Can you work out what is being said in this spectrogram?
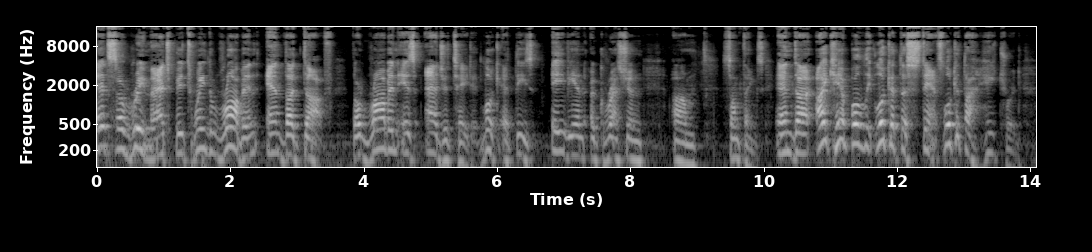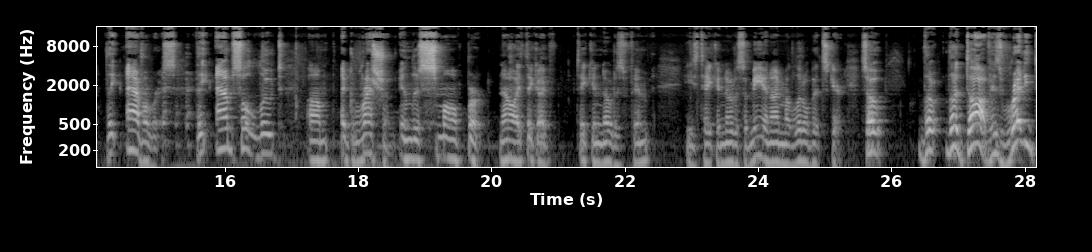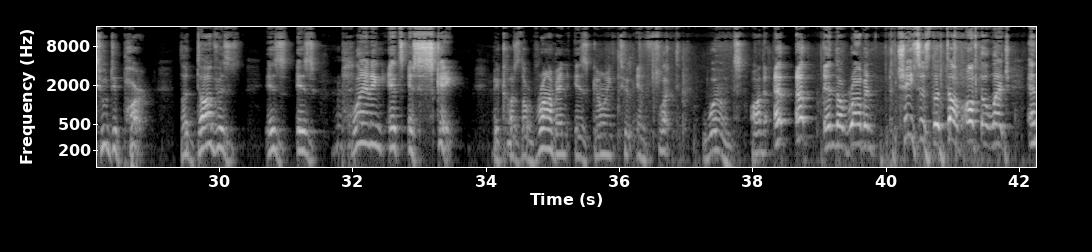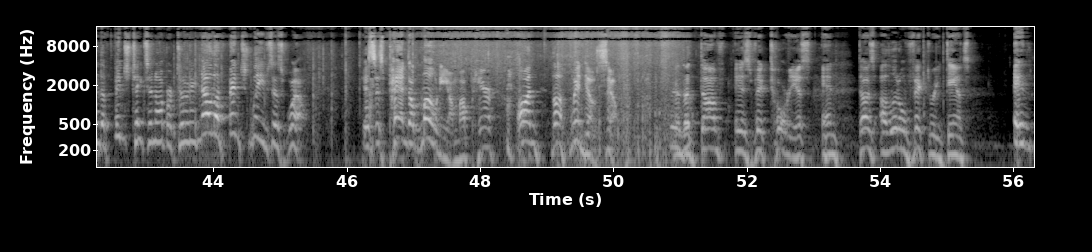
It's a rematch between the robin and the dove. The robin is agitated. Look at these avian aggression um, somethings. And uh, I can't believe, look at the stance, look at the hatred, the avarice, the absolute um, aggression in this small bird. Now I think I've taken notice of him. He's taken notice of me, and I'm a little bit scared. So the the dove is ready to depart. The dove is is is planning its escape because the robin is going to inflict wounds on the up up and the robin chases the dove off the ledge and the finch takes an opportunity. Now the finch leaves as well. This is pandemonium up here on the windowsill. And the dove is victorious and does a little victory dance in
